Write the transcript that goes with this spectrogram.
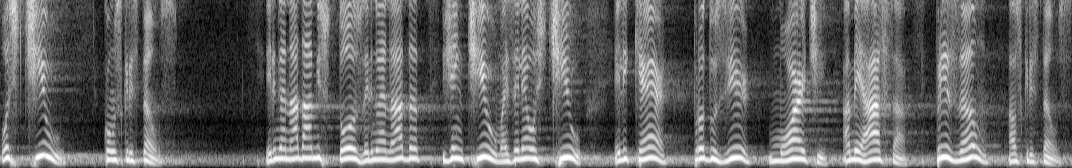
hostil com os cristãos. Ele não é nada amistoso, ele não é nada gentil, mas ele é hostil. Ele quer produzir morte, ameaça, prisão aos cristãos.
